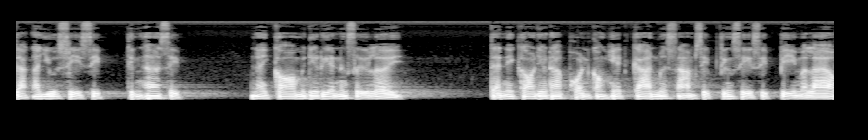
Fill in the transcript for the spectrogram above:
จากอายุ40ถึง50นายกอไม่ได้เรียนหนังสือเลย แต่นายกอได้รับผลของเหตุการณ์เมื่อ30ถึง40ปีมาแล้ว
